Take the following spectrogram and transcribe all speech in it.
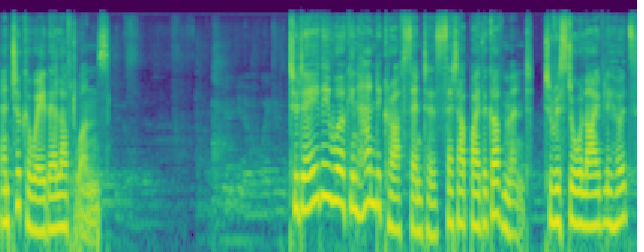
and took away their loved ones. Today, they work in handicraft centres set up by the government to restore livelihoods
